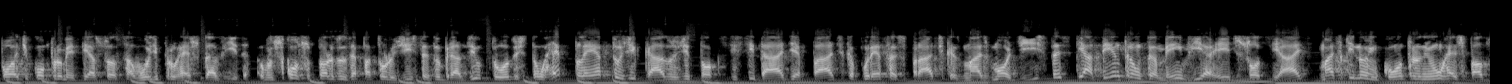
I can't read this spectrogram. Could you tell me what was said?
pode comprometer a sua saúde para o resto da vida. Os consultórios dos hepatologistas no Brasil todo estão repletos de casos de toxicidade hepática por essas práticas mais modistas que adentram também via redes sociais, mas que não encontram nenhum respaldo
